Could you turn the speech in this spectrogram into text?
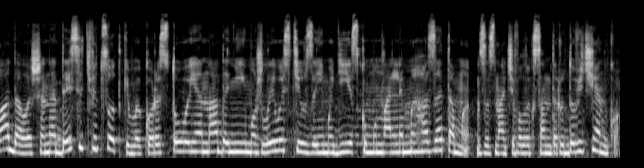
влада лише на 10% використовує надані їй можливості взаємодії з комунальними газетами, зазначив Олександр Удовіченко.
